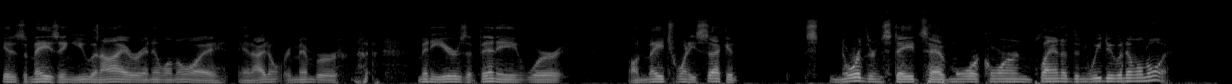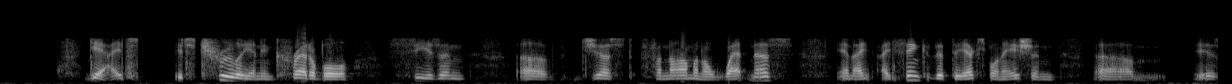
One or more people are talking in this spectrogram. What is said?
It is amazing. You and I are in Illinois, and I don't remember many years, if any, where on May 22nd, northern states have more corn planted than we do in Illinois. Yeah, it's it's truly an incredible season of just phenomenal wetness. And I, I think that the explanation um, is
